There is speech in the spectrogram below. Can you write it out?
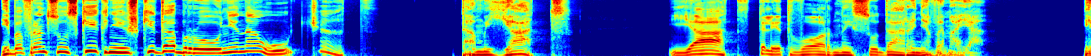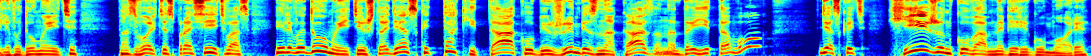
Ибо французские книжки добру не научат. Там яд, яд тлетворный, сударыня вы моя. Или вы думаете, Позвольте спросить вас, или вы думаете, что, дескать, так и так убежим безнаказанно, да и того? Дескать, хижинку вам на берегу моря,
